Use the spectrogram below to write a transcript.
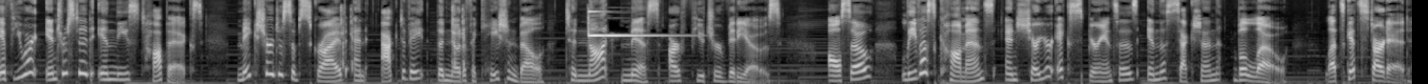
If you are interested in these topics, make sure to subscribe and activate the notification bell to not miss our future videos. Also, leave us comments and share your experiences in the section below. Let's get started.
